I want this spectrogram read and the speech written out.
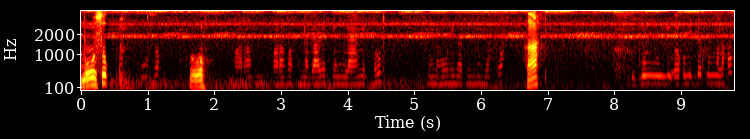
umusok. Pusok. Oo. Parang, parang mas nagalit yung langit bro. Nung nahuli natin yung mukwa. Ha? Biglang uh, kumidlat ng malakas.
